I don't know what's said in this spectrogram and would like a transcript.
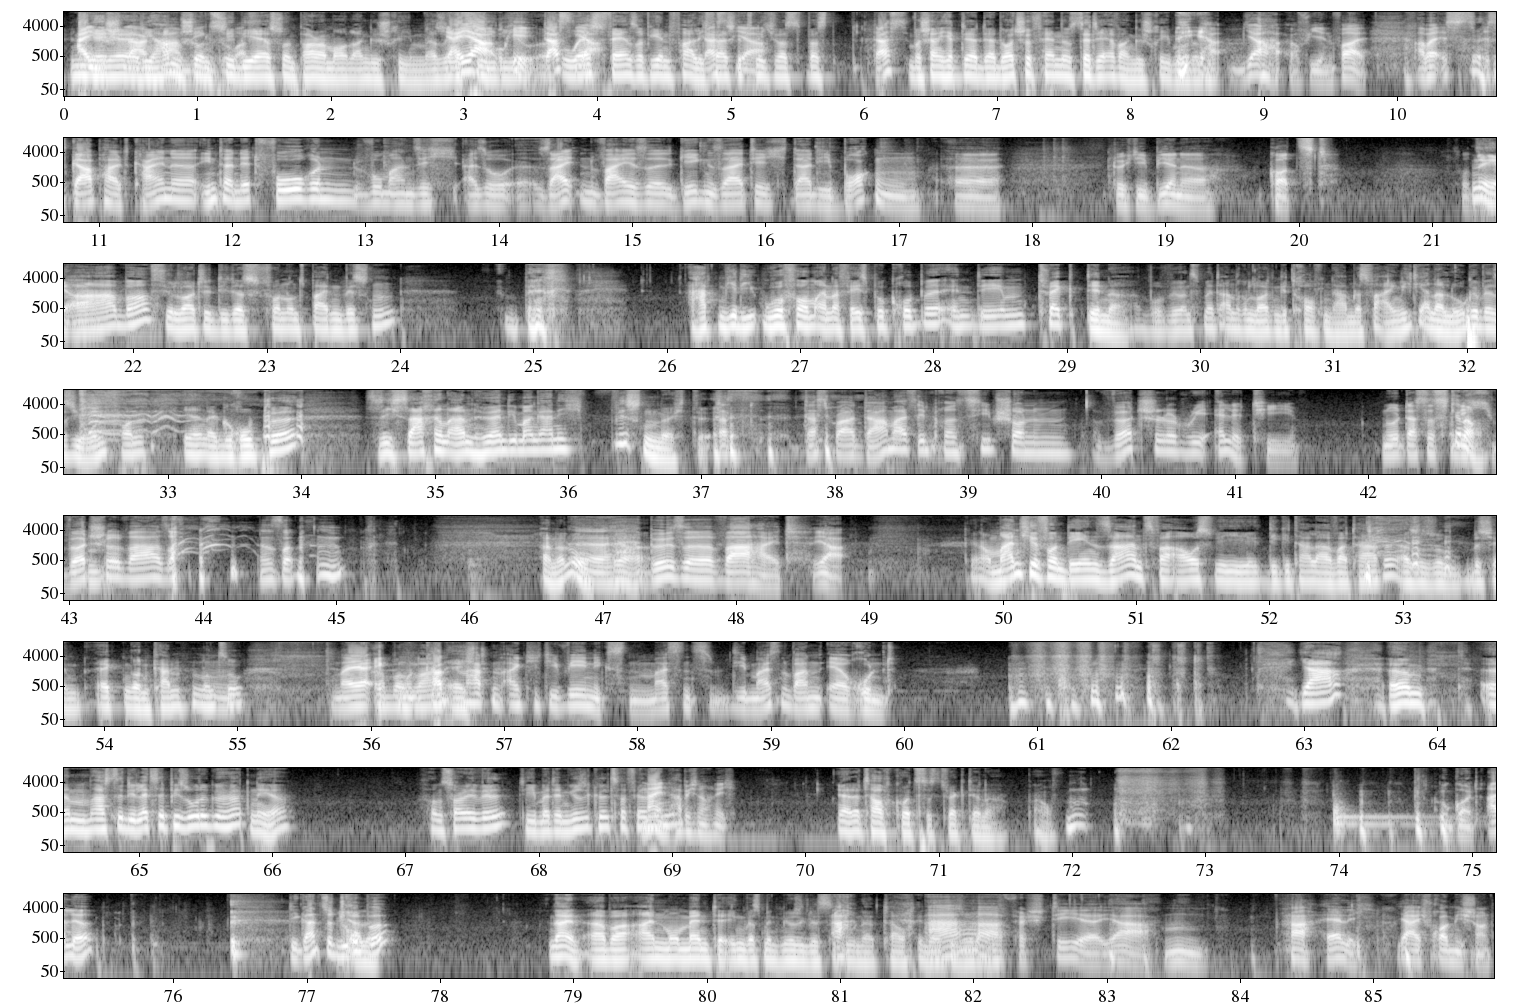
Nee, nee, eingeschlagen die haben haben schon. CBS und Paramount angeschrieben. Also Ja, ja, die, okay, die das ja. US-Fans auf jeden Fall. Ich Das weiß jetzt ja. nicht, was, was. Das- Wahrscheinlich hat der, der deutsche Fan das ZDF angeschrieben. Oder Ja, ja, auf jeden Fall. Aber es, es gab halt keine Internetforen, wo man sich also äh, seitenweise gegenseitig da die Brocken äh, durch die Birne kotzt. so. Nee, aber für Leute, die das von uns beiden wissen, hatten wir die Urform einer Facebook-Gruppe in dem Track-Dinner, wo wir uns mit anderen Leuten getroffen haben. Das war eigentlich die analoge Version von in einer Gruppe sich Sachen anhören, die man gar nicht wissen möchte. Das, das war damals im Prinzip schon Virtual Reality. Nur, dass es Genau. nicht Virtual war, sondern, sondern Analog, äh, ja. böse Wahrheit. Ja. Genau. Manche von denen sahen zwar aus wie digitale Avatare, also so ein bisschen Ecken und Kanten und so. Naja, Ecken und Kanten echt. hatten eigentlich die wenigsten. Meistens, die meisten waren eher rund. Ja, ähm, ähm, hast du die letzte Episode gehört? Nee, ja? Von Sorryville, die mit dem Musical verfilmt Nein, habe ich noch nicht. Ja, da taucht kurz das Track Dinner auf. Oh Gott, alle? Die ganze? Truppe? Nein, aber ein Moment, der irgendwas mit Musicals zu tun hat, taucht in der Episode Ah, verstehe, ja. Hm. Ha, herrlich. Ja, ich freue mich schon.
